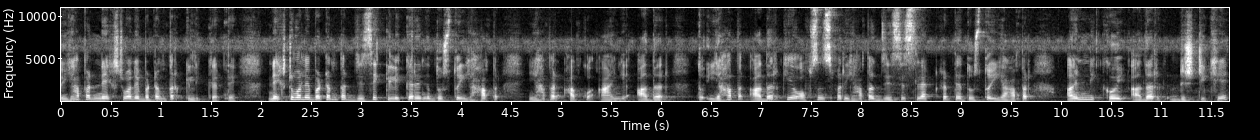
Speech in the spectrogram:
तो यहाँ पर नेक्स्ट वाले बटन पर क्लिक करते हैं नेक्स्ट वाले बटन पर जैसे क्लिक करेंगे दोस्तों यहाँ पर यहाँ पर आपको आएँगे अदर तो यहाँ पर अदर के ऑप्शन पर यहाँ पर जैसे सिलेक्ट करते हैं दोस्तों यहाँ पर अन्य कोई अदर डिस्ट्रिक्ट है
